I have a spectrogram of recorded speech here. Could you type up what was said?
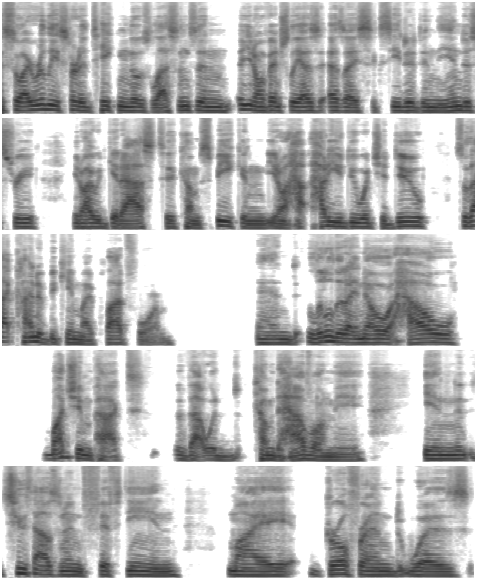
so I really started taking those lessons. And, you know, eventually as, as I succeeded in the industry, you know, I would get asked to come speak and, you know, how, how do you do what you do? So that kind of became my platform. And little did I know how much impact that would come to have on me. In 2015, my girlfriend was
